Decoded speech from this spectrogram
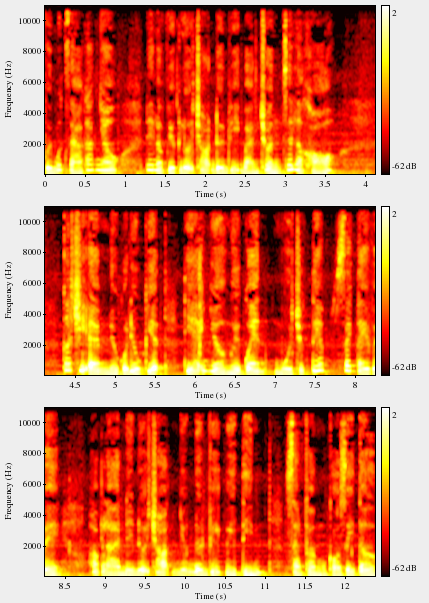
với mức giá khác nhau nên là việc lựa chọn đơn vị bán chuẩn rất là khó. Các chị em nếu có điều kiện thì hãy nhờ người quen mua trực tiếp sách tay về hoặc là nên lựa chọn những đơn vị uy tín, sản phẩm có giấy tờ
